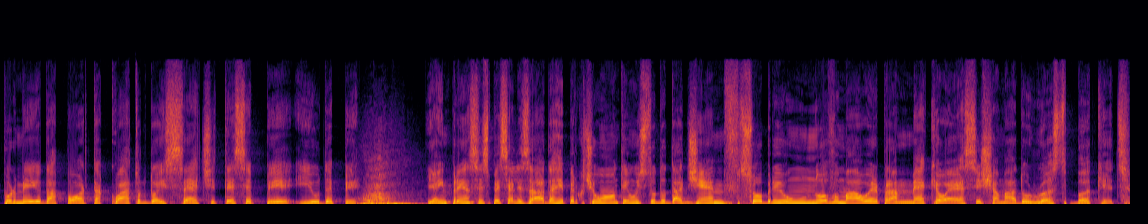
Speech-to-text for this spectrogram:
por meio da porta 427 TCP e UDP. E a imprensa especializada repercutiu ontem um estudo da Gem sobre um novo malware para macOS chamado Rust Bucket.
